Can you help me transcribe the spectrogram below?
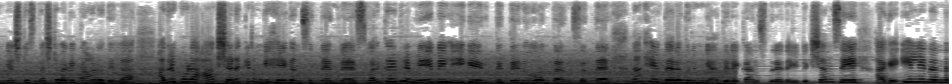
ನಮಗೆ ಅಷ್ಟು ಸ್ಪಷ್ಟವಾಗಿ ಕಾಣೋದಿಲ್ಲ. ಆದ್ರೂ ಕೂಡ ಆ ಕ್ಷಣಕ್ಕೆ ನಮ್ಗೆ ಹೇಗೆ ಅನ್ಸುತ್ತೆ ಅಂದ್ರೆ ಸ್ವರ್ಗ ಇದ್ರೆ ಮೇ ಬಿ ಹೀಗೆ ಇರ್ತಿತ್ತೇನೋ ಅಂತ ಅನ್ಸುತ್ತೆ. ನಾನು ಹೇಳ್ತಾ ಇರೋದು ನಿಮಗೆ ಅತಿರೇಕ ಅನಿಸಿದ್ರೆ ದಯವಿಟ್ಟು ಕ್ಷಮಿಸಿ. ಹಾಗೆ ಇಲ್ಲಿ ನನ್ನ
